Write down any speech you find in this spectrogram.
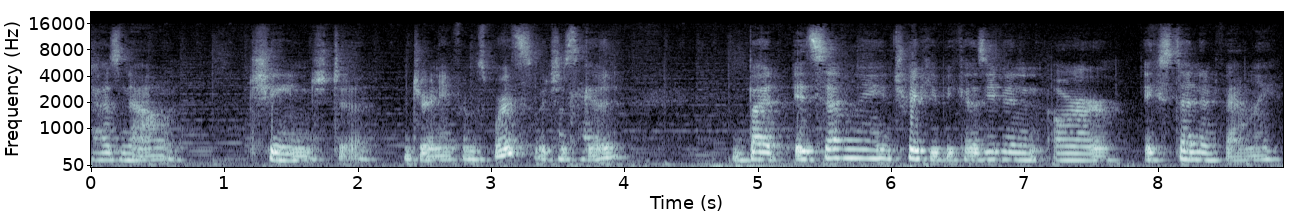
has now changed uh, journey from sports, which is Okay. good. But it's definitely tricky because even our extended family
